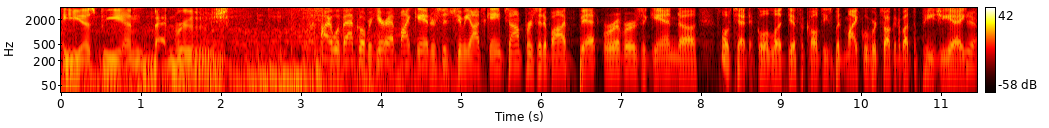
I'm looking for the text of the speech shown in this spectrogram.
ESPN Baton Rouge. All right, we're back over here at Mike Anderson's Jimmy Ott's Game Time, presented by Bet Rivers. Again, uh, a little technical uh, difficulties, but Mike, we were talking about the PGA Yeah.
